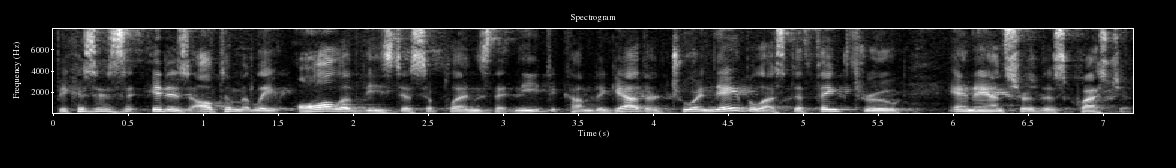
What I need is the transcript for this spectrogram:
Because it is ultimately all of these disciplines that need to come together to enable us to think through and answer this question.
